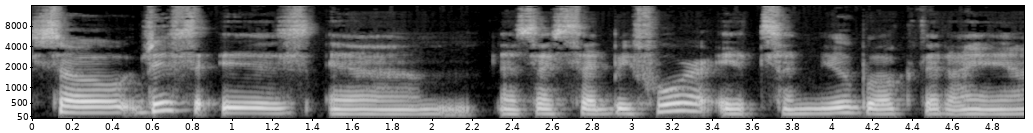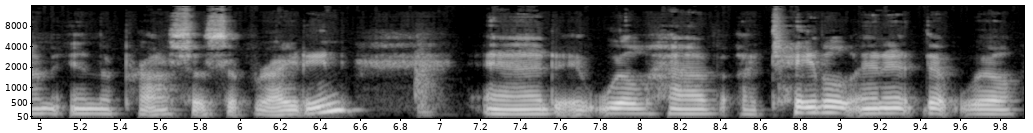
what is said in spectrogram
So, this is, um, as I said before, it's a new book that I am in the process of writing, and it will have a table in it that will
